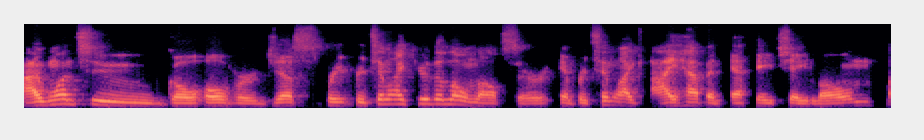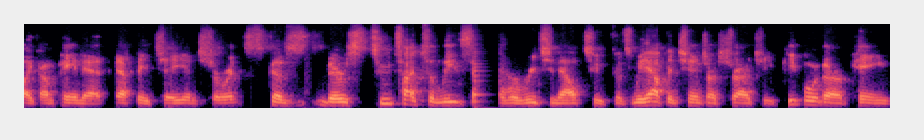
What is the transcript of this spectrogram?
I want to go over just pretend like you're the loan officer and pretend like I have an FHA loan, like I'm paying that FHA insurance, because there's two types of leads that we're reaching out to because we have to change our strategy. People that are paying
